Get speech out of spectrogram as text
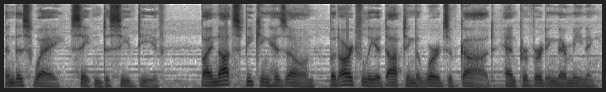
In this way, Satan deceived Eve. By not speaking his own, but artfully adopting the words of God and perverting their meaning.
